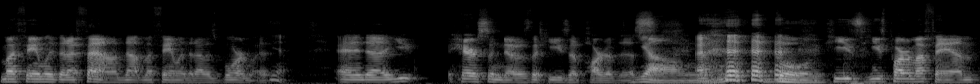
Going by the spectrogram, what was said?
my family that I found, not my family that I was born with. Yeah. And uh, you, Harrison knows that he's a part of this. young. Boy. he's he's part of my fam.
